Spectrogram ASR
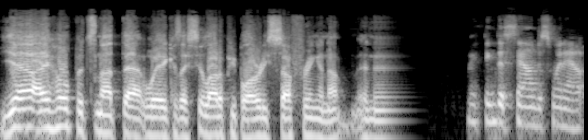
yeah i hope it's not that way because i see a lot of people already suffering and up and i think the sound just went out.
